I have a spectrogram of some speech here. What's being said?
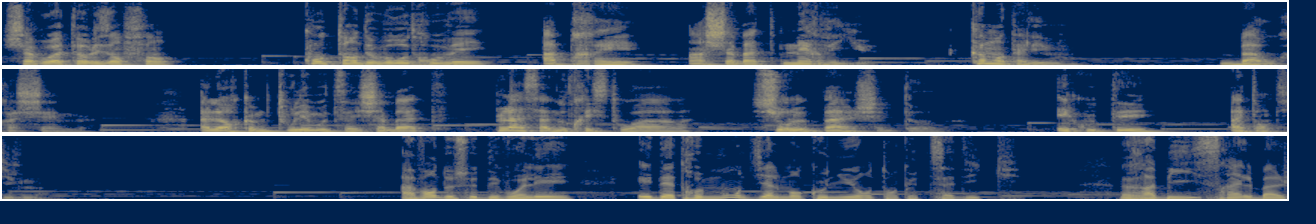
Shavuot les enfants, content de vous retrouver après un Shabbat merveilleux. Comment allez-vous? Baruch Hashem. Alors comme tous les mots de Shabbat, place à notre histoire sur le Baal Shem Tov. Écoutez attentivement. Avant de se dévoiler et d'être mondialement connu en tant que tzaddik, Rabbi Israël Baal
